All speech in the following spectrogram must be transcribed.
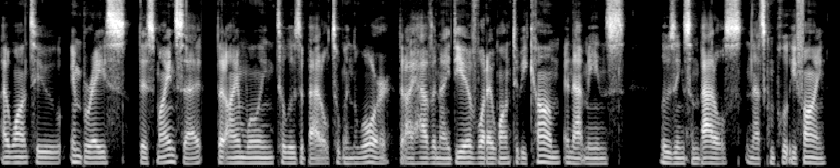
I want to embrace this mindset that I am willing to lose a battle to win the war, that I have an idea of what I want to become, and that means losing some battles, and that's completely fine.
